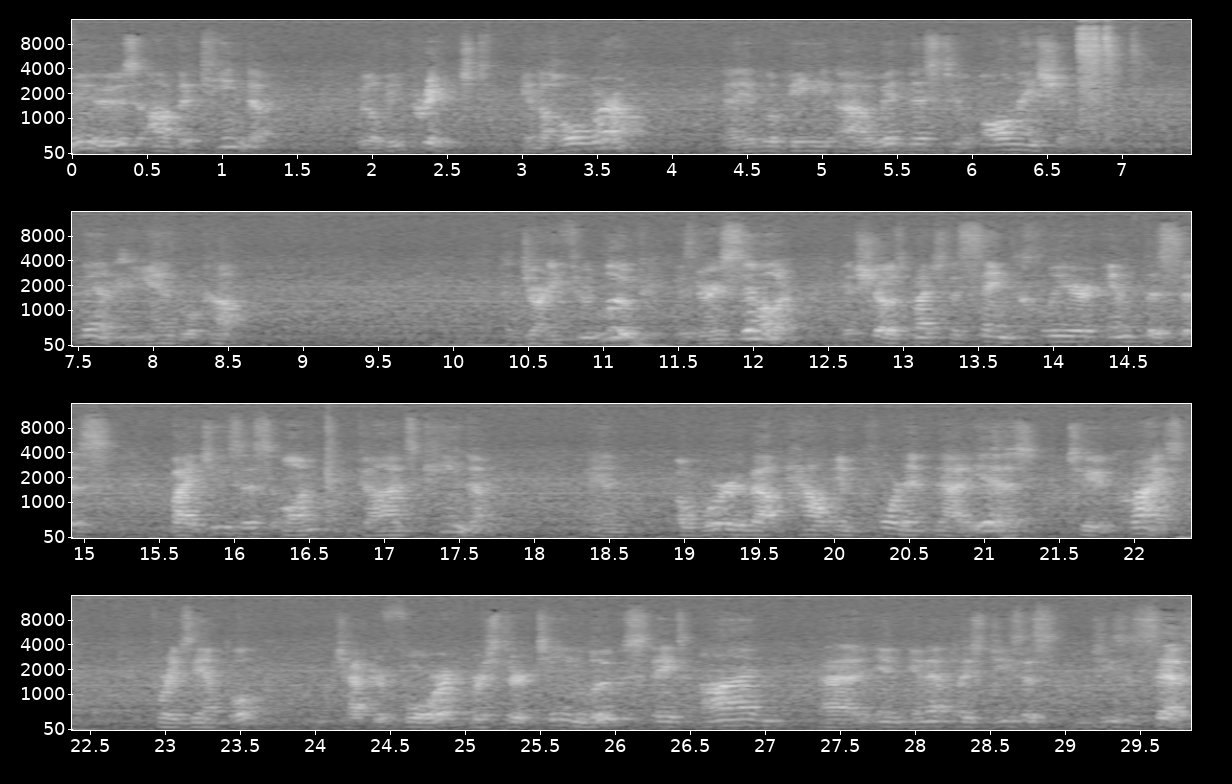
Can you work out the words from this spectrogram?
news of the kingdom will be preached in the whole world, and it will be a witness to all nations. Then the end will come. The journey through Luke is very similar. It shows much the same clear emphasis by Jesus on God's kingdom and a word about how important that is to Christ. For example, chapter 4, verse 13, Luke states, I'm, uh, in, in that place, Jesus, Jesus says,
